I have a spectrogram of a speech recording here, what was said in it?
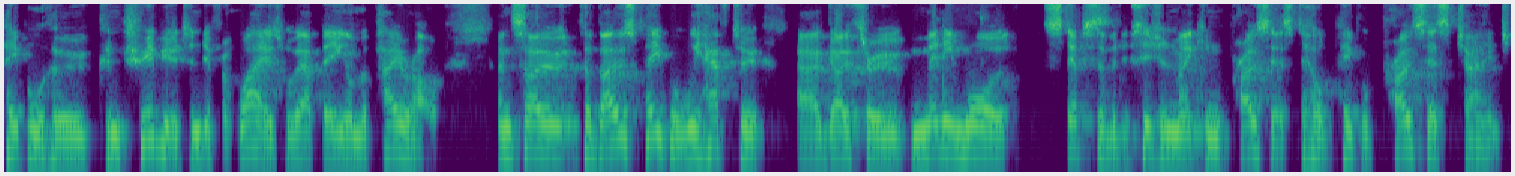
people who contribute in different ways without being on the payroll. And so, for those people, we have to uh, go through many more steps of a decision making process to help people process change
